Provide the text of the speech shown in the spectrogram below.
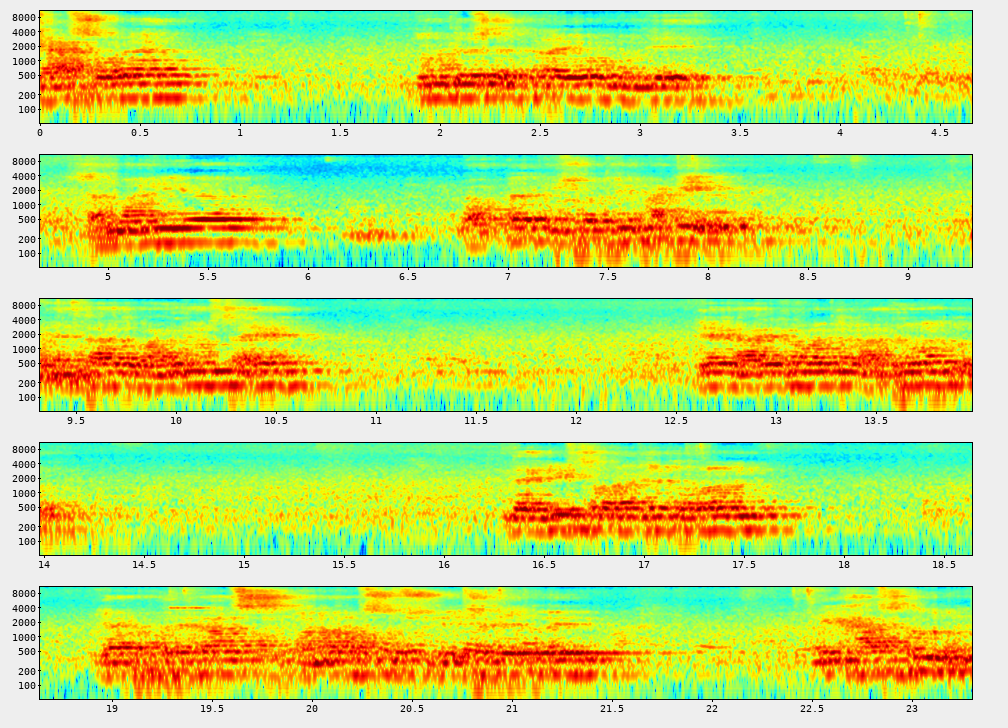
या सोहळ्यात दूरदर्शनयोग म्हणजे सन्माननीय डॉक्टर किशोरजी पाटील यांचा आज वाढदिवस आहे. या कार्यक्रमाच्या माध्यमातून दैनिक स्वराज्य धोरण या पत्रकास मनापासून शुभेच्छा देतोय. आणि खास करून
